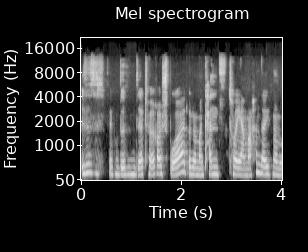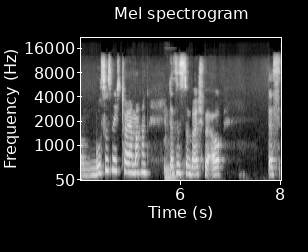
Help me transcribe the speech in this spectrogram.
ist es, das ist ein sehr teurer Sport oder man kann es teuer machen, sage ich mal, man muss es nicht teuer machen. Mhm. Das ist zum Beispiel auch, dass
